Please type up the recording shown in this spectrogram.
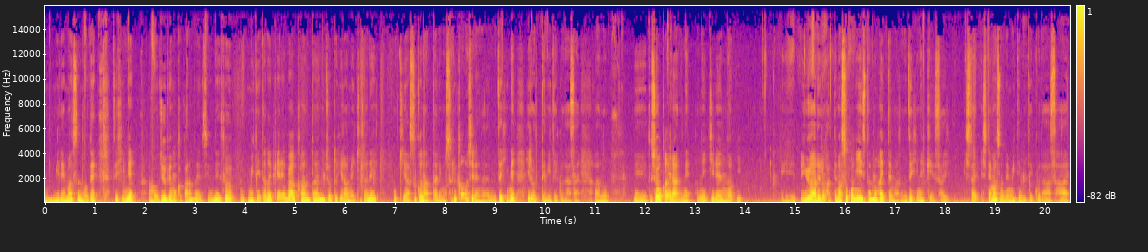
見れますので是非ねもう10秒もかからないですよねそう見ていただければ簡単にちょっとひらめきがね起きやすくなったりもするかもしれないので是非ね拾ってみてください。あのえーと、紹介欄にねあの一連の、えー、URL を貼ってますそこにインスタも入ってますので是非ね掲載したしてますので見てみてください。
